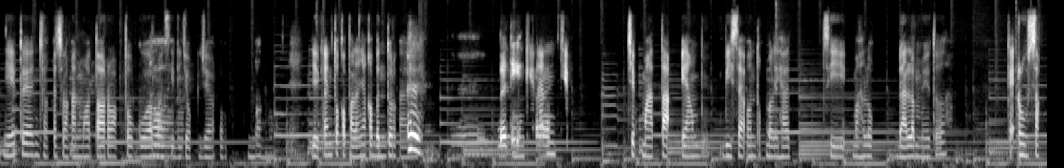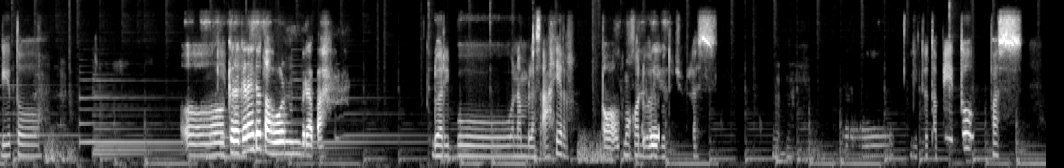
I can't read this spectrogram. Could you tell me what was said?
ya itu yang celaka- kecelakaan motor waktu gua Oh. masih di Jogja Mm. Oh. jadi kan itu kepalanya kebentur kan Hmm, berarti kemungkinan chip chip mata yang bisa untuk melihat si makhluk dalam itu kayak rusak gitu Oh, Mungkin. kira-kira itu tahun berapa? 2016 akhir Oh, mau ke Seru ya. 2017 Mm-mm, hmm, gitu tapi itu pas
